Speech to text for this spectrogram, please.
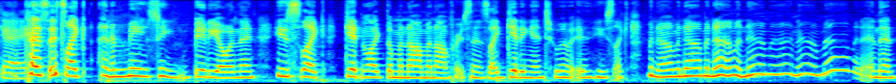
because it's like an amazing video, and then he's like getting like the phenomenon person is like getting into it, and he's like phenomenon, and then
